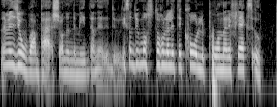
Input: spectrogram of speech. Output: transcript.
Nej, men Johan Persson under middagen. Du, liksom, du måste hålla lite koll på när det fläks upp.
